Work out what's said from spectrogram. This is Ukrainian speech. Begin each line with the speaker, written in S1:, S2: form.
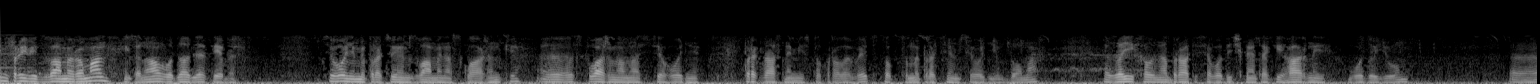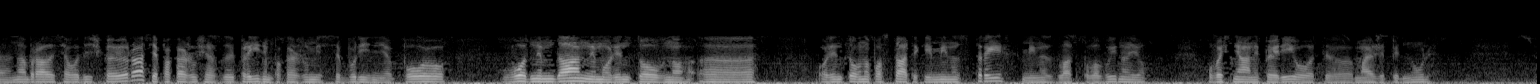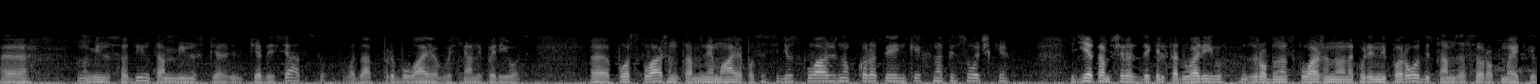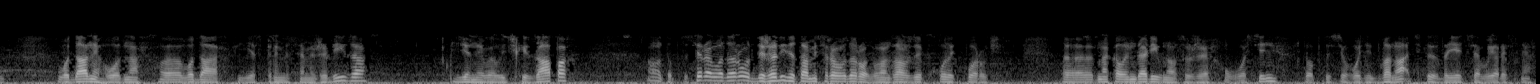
S1: Всім привіт, з вами Роман і канал Вода для тебе. Сьогодні ми працюємо з вами на скважинки. Е, Скважина у нас сьогодні прекрасне місто Кролевець, тобто ми працюємо сьогодні вдома. Заїхали набратися водички на такий гарний водойом. Е, Набралися водичкою раз, я покажу, зараз приїдемо, покажу місце буріння. По водним даним орієнтовно, е, орієнтовно по статики мінус 3, мінус 2,5 у весняний період майже під нуль. Е, Ну, мінус 1, там мінус 50, тобто вода прибуває в весняний період. Е, По скважинкам немає по сусідів скважинок коротеньких на пісочки. Є там через декілька дворів зроблена скважина на корінні породи, там за 40 метрів. Вода негодна, Е, вода є з примісами желіза, є невеличкий запах. Ну, тобто сіроводород, де желізо, там і сіроводород, вона завжди ходить поруч. Е, На календарі в нас вже осінь, тобто сьогодні 12, здається, вересня.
